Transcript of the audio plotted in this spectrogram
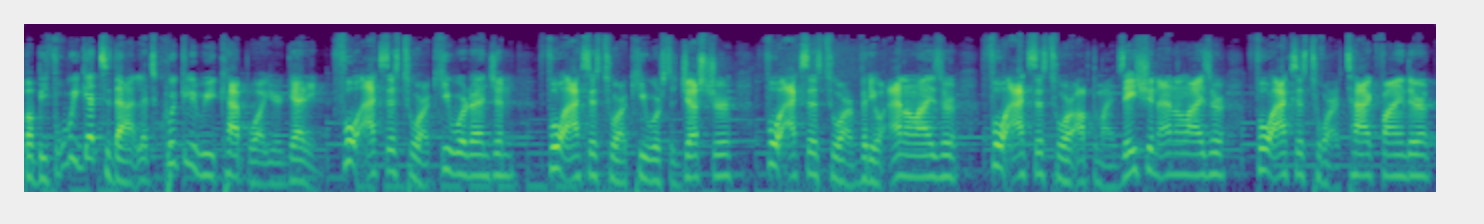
But before we get to that, let's quickly recap what you're getting. Full access to our keyword engine, full access to our keyword suggester, full access to our video analyzer, full access to our optimization analyzer, full access to our tag finder,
